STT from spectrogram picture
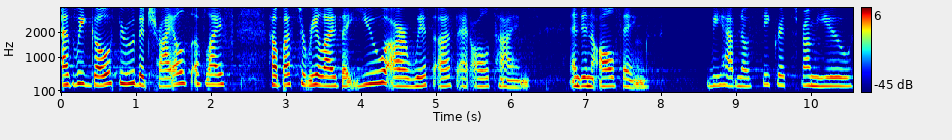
As we go through the trials of life, help us to realize that you are with us at all times and in all things. We have no secrets from you,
